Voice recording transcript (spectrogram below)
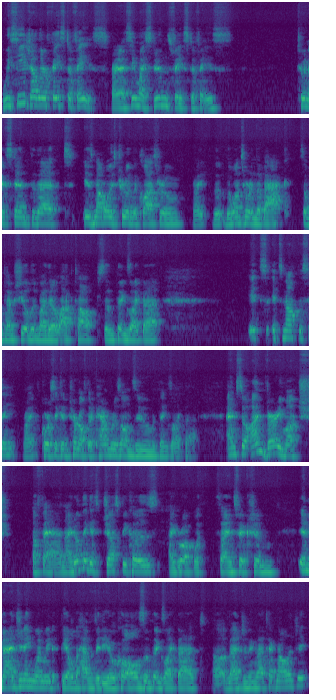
we see each other face to face. Right, I see my students face to face to an extent that is not always true in the classroom, right? The, the ones who are in the back, sometimes shielded by their laptops and things like that. It's it's not the same, right? Of course, they can turn off their cameras on Zoom and things like that. And so I'm very much a fan. I don't think it's just because I grew up with science fiction, imagining when we'd be able to have video calls and things like that, uh, imagining that technology.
